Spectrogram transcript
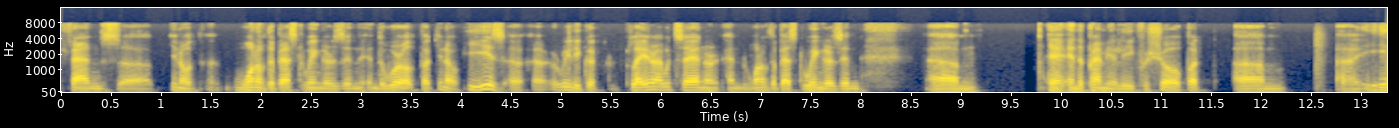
fans, uh, you know, one of the best wingers in, in the world. But you know, he is a, a really good player, I would say, and, and one of the best wingers in um, in the Premier League for sure. But um, uh, he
